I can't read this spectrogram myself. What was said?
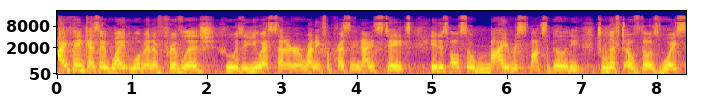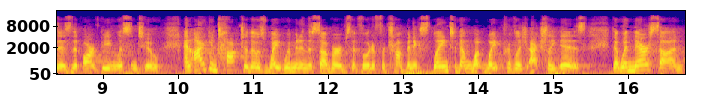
I think as a white woman of privilege who is a U.S. Senator running for President of the United States, it is also my responsibility to lift up those voices that aren't being listened to. And I can talk to those white women in the suburbs that voted for Trump and explain to them what white privilege actually is. That when their son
